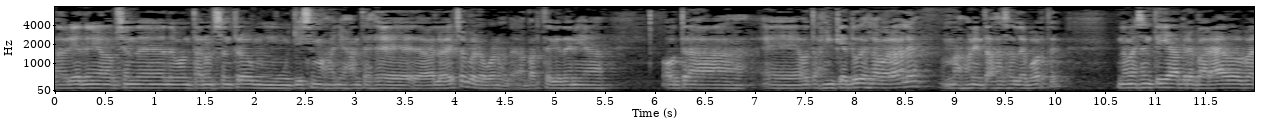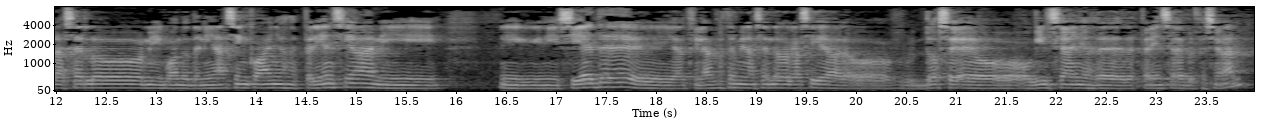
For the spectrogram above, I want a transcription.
habría tenido la opción de, montar un centro muchísimos años antes de, haberlo hecho, pero bueno, aparte que tenía otras, eh, otras inquietudes laborales más orientadas al deporte, no me sentía preparado para hacerlo ni cuando tenía cinco años de experiencia, ni ni, ni siete, y al final pues termina siendo lo que hacía a los 12 o, 15 años de, experiencia de profesional.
